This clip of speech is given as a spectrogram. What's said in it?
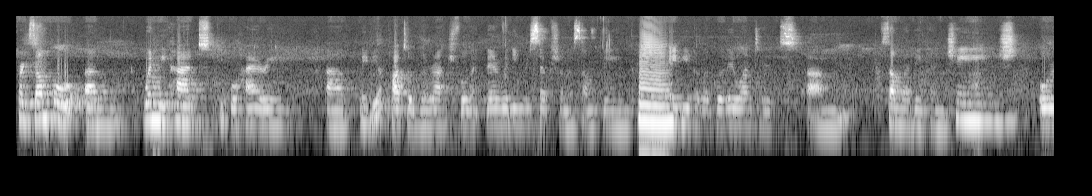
for example, um, when we had people hiring uh, maybe a part of the ranch for like their wedding reception or something, maybe the Bagole wanted um, somewhere they can change, or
